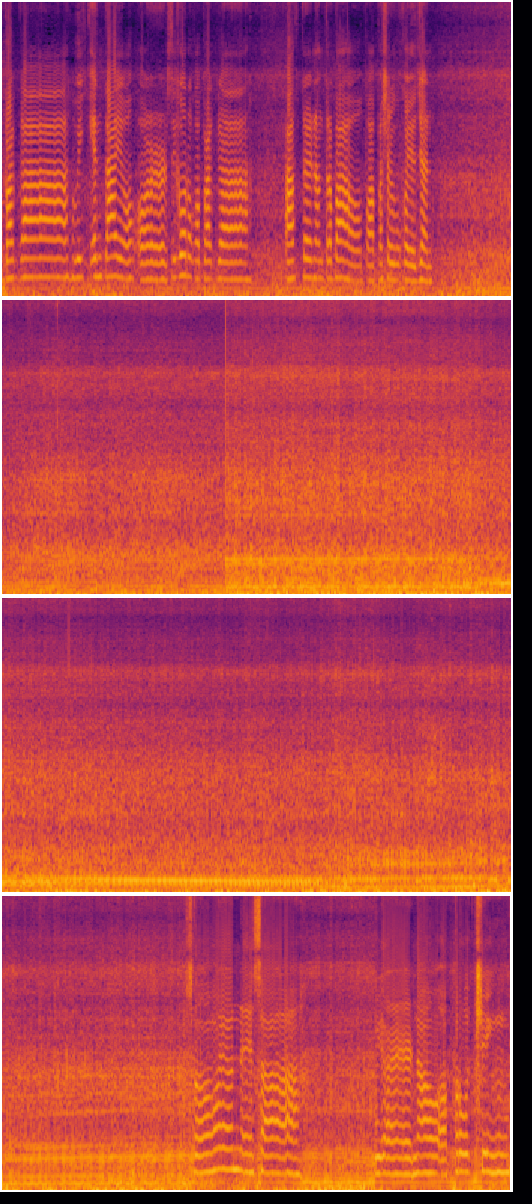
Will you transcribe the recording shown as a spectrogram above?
Kapag ah, weekend tayo or siguro kapag ah, after ng trabaho, papasyal ko kayo diyan. So ngayon is uh, we are now approaching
